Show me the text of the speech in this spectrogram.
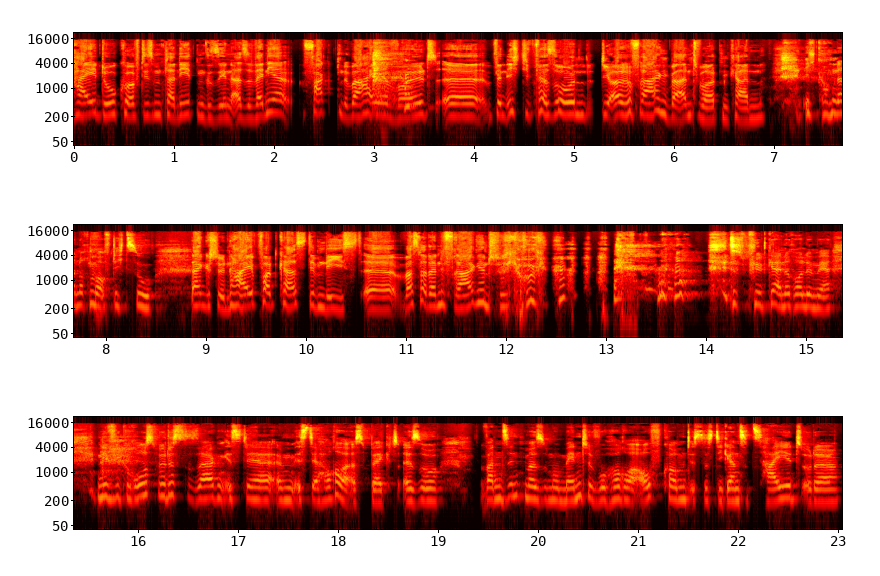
Hai-Doku auf diesem Planeten gesehen. Also wenn ihr Fakten über Haie wollt, äh, bin ich die Person, die eure Fragen beantworten kann. Ich komme dann nochmal auf dich zu. Dankeschön. Hai-Podcast demnächst. Äh, was war deine Frage, Entschuldigung? das spielt keine Rolle mehr. Nee, wie groß würdest du sagen, ist der, ähm, ist der Horroraspekt? Also, wann sind mal so Momente, wo Horror aufkommt? Ist das die ganze Zeit oder?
